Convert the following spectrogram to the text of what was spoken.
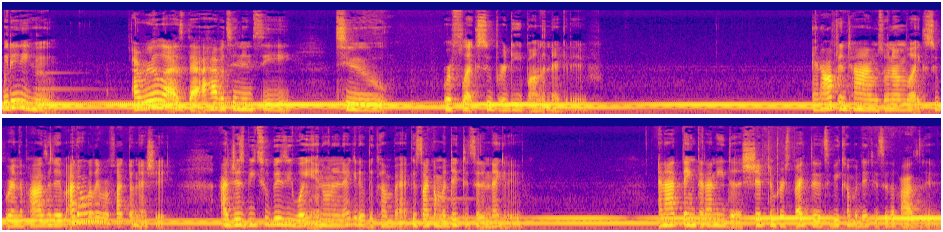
But anywho, I realized that I have a tendency to reflect super deep on the negative. And oftentimes when I'm like super in the positive, I don't really reflect on that shit. I just be too busy waiting on the negative to come back. It's like I'm addicted to the negative. And I think that I need to shift in perspective to become addicted to the positive.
